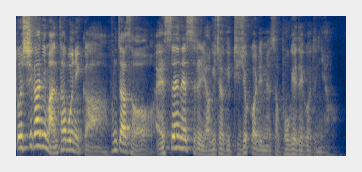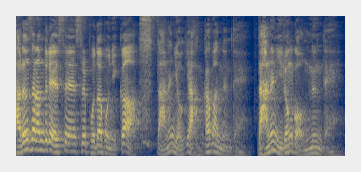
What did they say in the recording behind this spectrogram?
또 시간이 많다 보니까 혼자서 SNS를 여기저기 뒤적거리면서 보게 되거든요. 다른 사람들의 SNS를 보다 보니까 나는 여기 안 가봤는데 나는 이런 거 없는데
